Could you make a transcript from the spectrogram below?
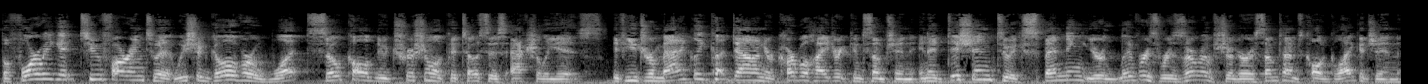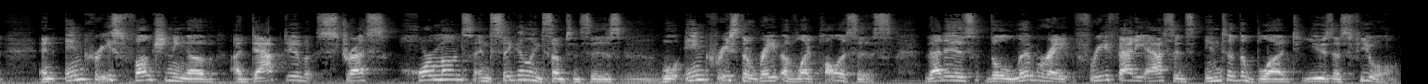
Before we get too far into it, we should go over what so-called nutritional ketosis actually is. If you dramatically cut down on your carbohydrate consumption, in addition to expending your liver's reserve of sugar, sometimes called glycogen, and increase functioning of adaptive stress hormones and signaling substances will increase the rate of lipolysis. That is, they'll liberate free fatty acids into the blood to use as fuel.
